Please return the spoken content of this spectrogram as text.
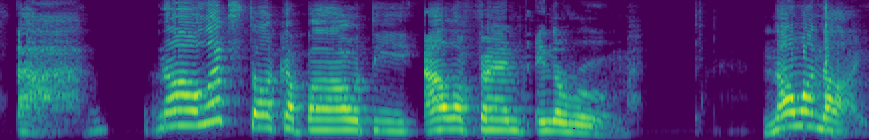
now let's talk about the elephant in the room. No one died.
